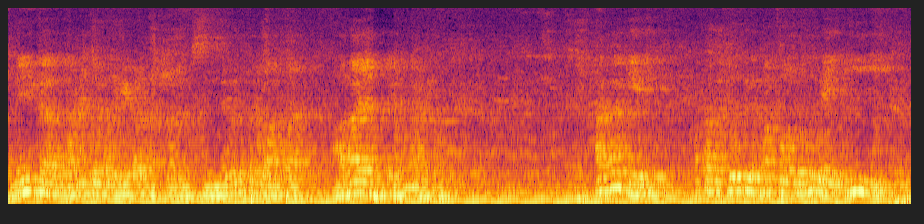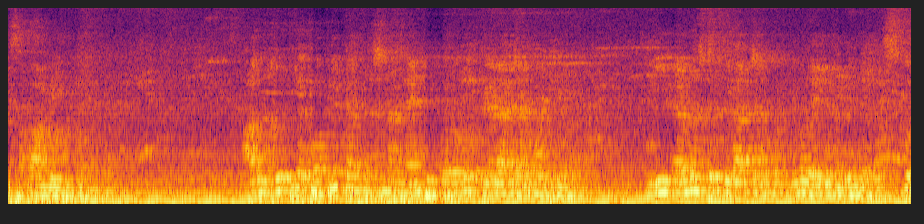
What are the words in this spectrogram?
ಅನೇಕ ವಾಣಿಜ್ಯ ಮಳಿಗೆಗಳನ್ನು ಪ್ರಾರಂಭಿಸಿ ನಿರಂತರವಾದ ಆದಾಯ ಹೊಂದಿಕೆ ಮಾಡಿದರು ಹಾಗಾಗಿ ಮತ್ತು ಅದರ ಜೊತೆಗೆ ಮತ್ತೊಂದು ಅಂದರೆ ಈ ಸಭಾ ವೇದಿಕೆ ಅದ್ರ ಜೊತೆಗೆ ಪಬ್ಲಿಕ್ ಅಂದ ತಕ್ಷಣ ನೆನಪಿಗೆ ಬರೋದು ಕ್ರೀಡಾ ಚಟುವಟಿಕೆಗಳು. ಇಲ್ಲಿ ನಡೆದಷ್ಟು ಕ್ರೀಡಾ ಚಟುವಟಿಕೆಗಳು ಎಲ್ಲಿ ನಡೆಯುತ್ತೆ ಅಷ್ಟು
